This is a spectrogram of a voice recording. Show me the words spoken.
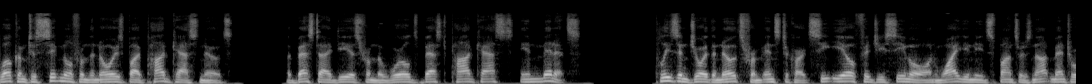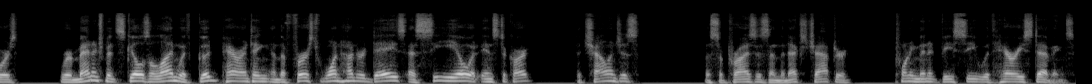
Welcome to Signal from the Noise by Podcast Notes, the best ideas from the world's best podcasts in minutes. Please enjoy the notes from Instacart CEO Fidji Simo on why you need sponsors, not mentors, where management skills align with good parenting and the first 100 days as CEO at Instacart, the challenges, the surprises, and the next chapter. 20 minute VC with Harry Stebbings.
